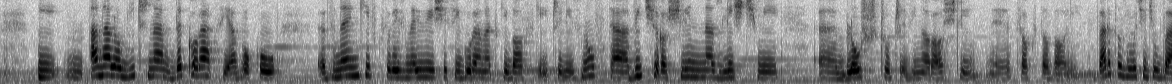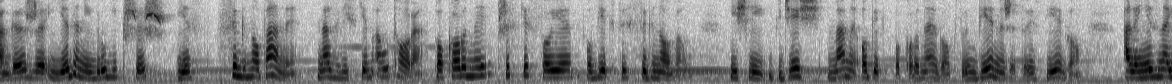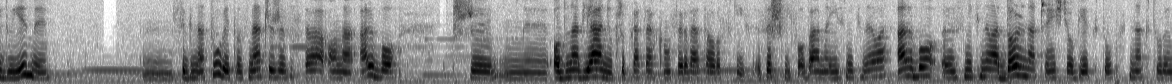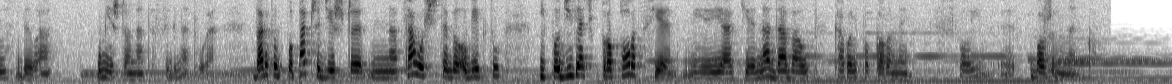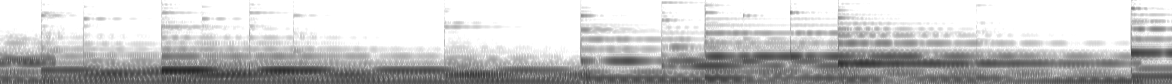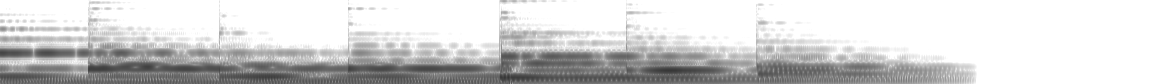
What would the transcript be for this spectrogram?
i analogiczna dekoracja wokół wnęki, w której znajduje się figura Matki Boskiej, czyli znów ta wić roślinna z liśćmi e, bluszczu czy winorośli, e, co kto woli. Warto zwrócić uwagę, że jeden i drugi krzyż jest sygnowany nazwiskiem autora. Pokorny wszystkie swoje obiekty sygnował. Jeśli gdzieś mamy obiekt pokornego, którym wiemy, że to jest jego, ale nie znajdujemy sygnatury, to znaczy, że została ona albo przy mm, odnawianiu, przy pracach konserwatorskich zeszlifowana i zniknęła, albo zniknęła dolna część obiektu, na którym była umieszczona ta sygnatura. Warto popatrzeć jeszcze na całość tego obiektu i podziwiać proporcje, jakie nadawał Karol Pokorny swoim y, Bożym mękom.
